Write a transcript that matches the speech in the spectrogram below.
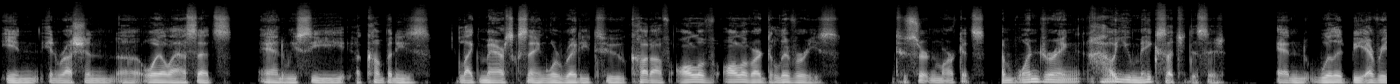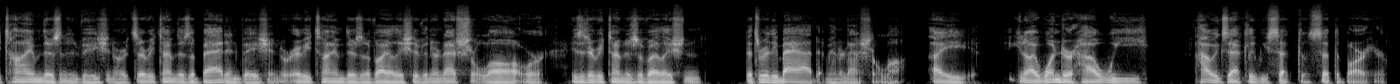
in in Russian uh, oil assets, and we see uh, companies like Maersk saying we're ready to cut off all of all of our deliveries to certain markets. I'm wondering how you make such a decision. And will it be every time there's an invasion, or it's every time there's a bad invasion, or every time there's a violation of international law, or is it every time there's a violation that's really bad of international law? I you know, I wonder how we, how exactly we set the set the bar here.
